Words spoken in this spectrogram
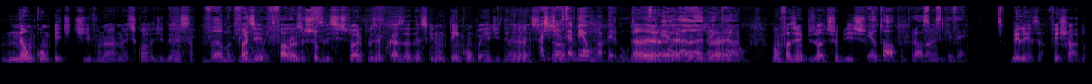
não competitivo na, na escola de dança. Vamos, fazer muito falando sobre essa história. Por exemplo, Casa da Dança que não tem companhia de dança. A gente tal. recebeu uma pergunta, Da Ana, recebeu? né? Da Ana, da Ana. então. Vamos fazer um episódio sobre isso. Eu topo o próximo, Vai. se quiser. Beleza, fechado.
